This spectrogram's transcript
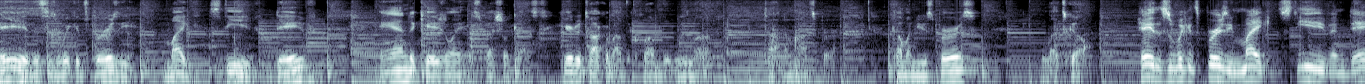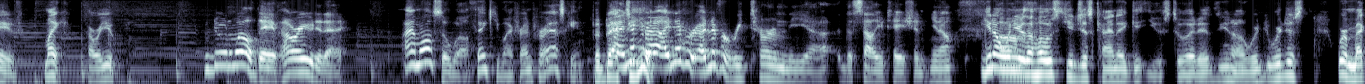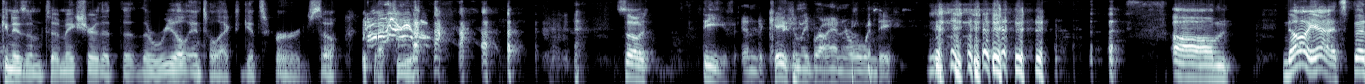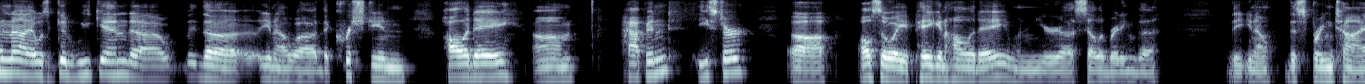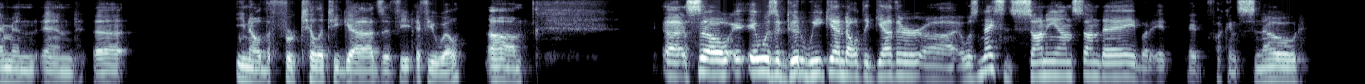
Hey, this is Wicked Spursy, Mike, Steve, Dave, and occasionally a special guest here to talk about the club that we love, Tottenham Hotspur. Come on, you Spurs. Let's go. Hey, this is Wicked Spursy, Mike, Steve, and Dave. Mike, how are you? I'm doing well, Dave. How are you today? I'm also well. Thank you, my friend, for asking. But back I to never, you. I never, I never return the uh, the salutation. You know, You know, when Um, you're the host, you just kind of get used to it. It's, you know, we're, we're just we're a mechanism to make sure that the, the real intellect gets heard. So back to you. so Steve and occasionally Brian or Wendy. um, no, yeah, it's been uh, it was a good weekend. Uh, the you know uh, the Christian holiday um, happened Easter. Uh, also a pagan holiday when you're uh, celebrating the the you know the springtime and and uh, you know the fertility gods, if you if you will. Um, uh, so it, it was a good weekend altogether. Uh, it was nice and sunny on Sunday, but it it fucking snowed.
